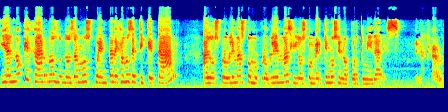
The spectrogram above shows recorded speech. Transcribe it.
Y al no quejarnos nos damos cuenta, dejamos de etiquetar a los problemas como problemas y los convertimos en oportunidades. Claro.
